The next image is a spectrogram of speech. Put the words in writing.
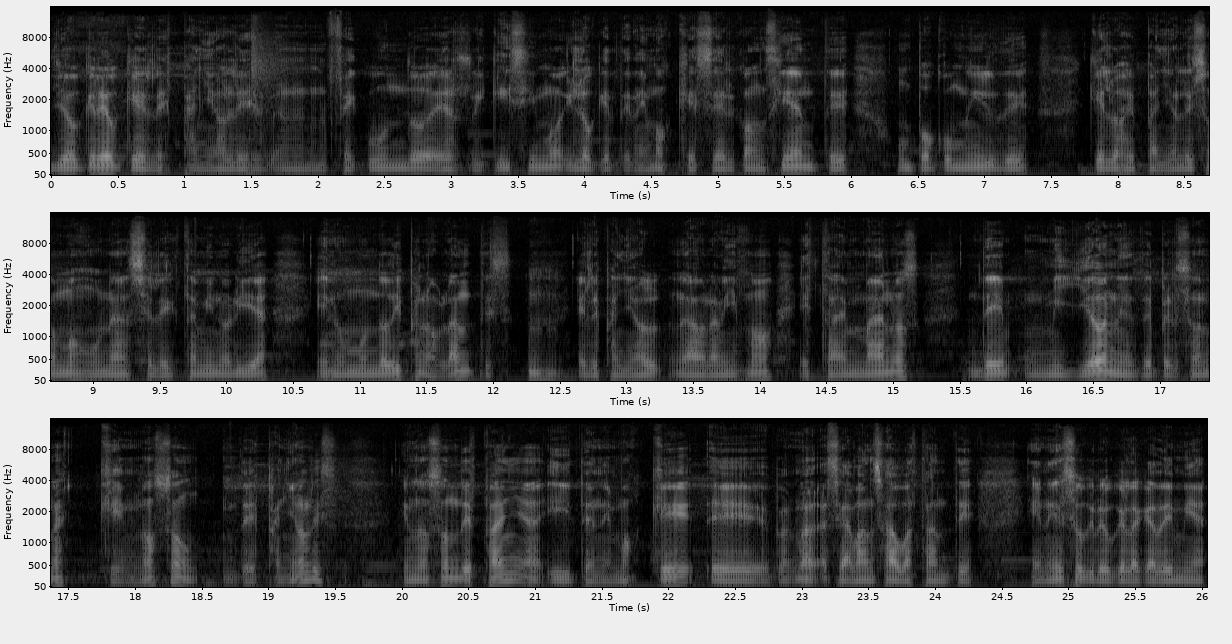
yo, creo que el español es mm, fecundo, es riquísimo y lo que tenemos que ser conscientes, un poco humilde, que los españoles somos una selecta minoría en un mundo de hispanohablantes. El español ahora mismo está en manos de millones de personas que no son de españoles, que no son de España y tenemos que, eh, se ha avanzado bastante en eso. Creo que la academia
